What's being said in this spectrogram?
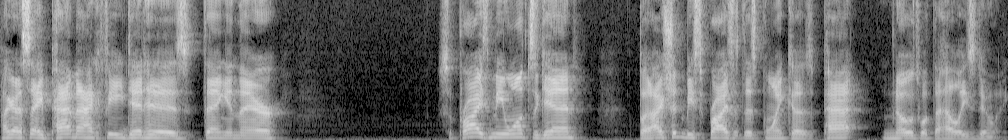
I gotta say, Pat McAfee did his thing in there. Surprised me once again, but I shouldn't be surprised at this point because Pat knows what the hell he's doing.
